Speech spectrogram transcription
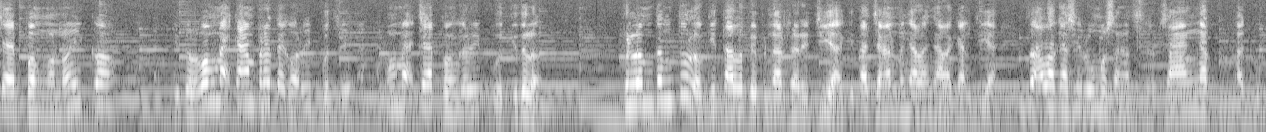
cebong ngono iko. Gitu loh. Wong mek kampret ya kok ribut sih. Wong mek cebong kok ribut gitu loh. Belum tentu loh kita lebih benar dari dia. Kita jangan menyalah-nyalahkan dia. Itu Allah kasih rumus sangat sangat bagus.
